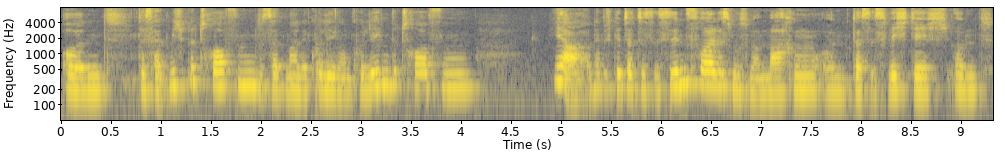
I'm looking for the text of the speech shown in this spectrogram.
Und das hat mich betroffen, das hat meine Kolleginnen und Kollegen betroffen. Ja, und da habe ich gedacht, das ist sinnvoll, das muss man machen und das ist wichtig. Und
